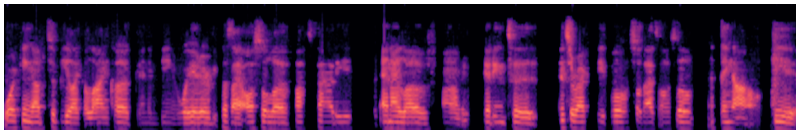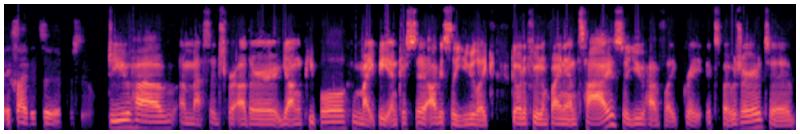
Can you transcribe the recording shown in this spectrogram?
working up to be like a line cook and then being a waiter because I also love hospitality and I love um, getting to interact with people. So that's also a thing I'll be excited to pursue. Do you have a message for other young people who might be interested? Obviously, you like go to food and finance high, so you have like great exposure to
